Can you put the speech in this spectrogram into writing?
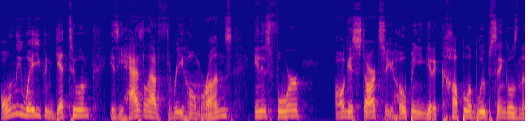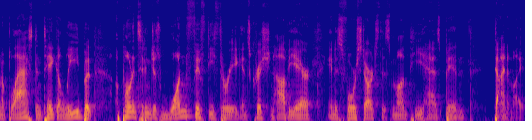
only way you can get to him is he has allowed three home runs in his four August starts, so you're hoping you can get a couple of bloop singles and then a blast and take a lead. But opponents hitting just 153 against Cristian Javier in his four starts this month. He has been dynamite.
